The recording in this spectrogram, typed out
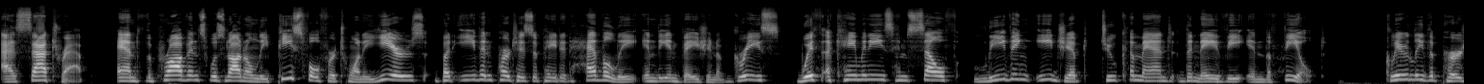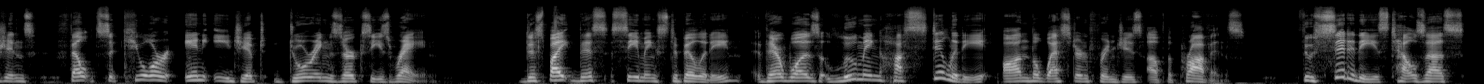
as satrap, and the province was not only peaceful for 20 years, but even participated heavily in the invasion of Greece, with Achaemenes himself leaving Egypt to command the navy in the field. Clearly, the Persians felt secure in Egypt during Xerxes' reign. Despite this seeming stability, there was looming hostility on the western fringes of the province. Thucydides tells us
